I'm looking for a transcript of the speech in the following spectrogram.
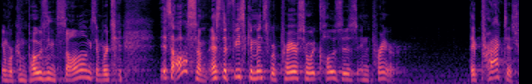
and we're composing songs and we're. T- It's awesome. As the feast commences with prayer, so it closes in prayer. They practice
